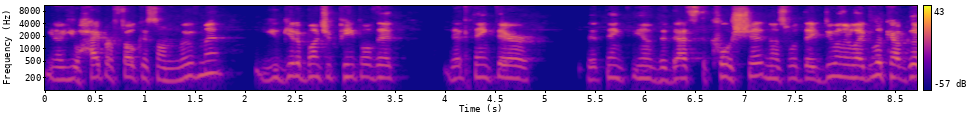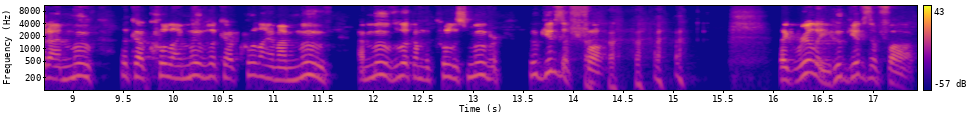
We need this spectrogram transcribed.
you know you hyper focus on movement you get a bunch of people that that think they're that think you know that that's the cool shit and that's what they do and they're like look how good i move. Look how cool i move. Look how cool i am. I move. I move. Look i'm the coolest mover who gives a fuck? Like really who gives a fuck?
